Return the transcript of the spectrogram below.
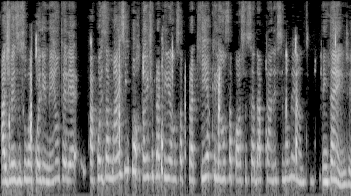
Às vezes o acolhimento ele é a coisa mais importante para a criança, para que a criança possa se adaptar nesse momento. Entende?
